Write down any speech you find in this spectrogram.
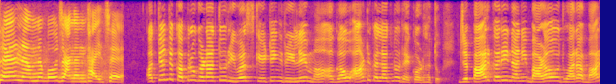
છે અને અમને બહુ જ આનંદ થાય છે. અત્યંત કપરું ગણાતું રિવર સ્કેટિંગ રિલેમાં અગાઉ આઠ કલાકનો રેકોર્ડ હતો, જે પાર કરી નાની બાળાઓ દ્વારા બાર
